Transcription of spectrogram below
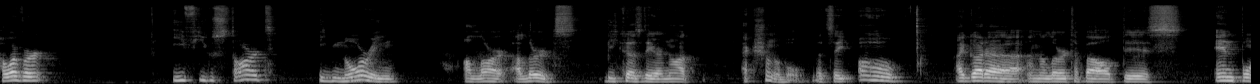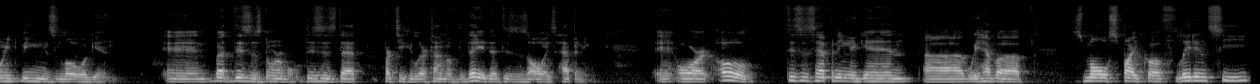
However, if you start ignoring alert, alerts because they are not actionable, let's say, oh, I got a, an alert about this endpoint being slow again, and but this is normal. This is that particular time of the day that this is always happening. Eh, or, oh, this is happening again. Uh, we have a small spike of latency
